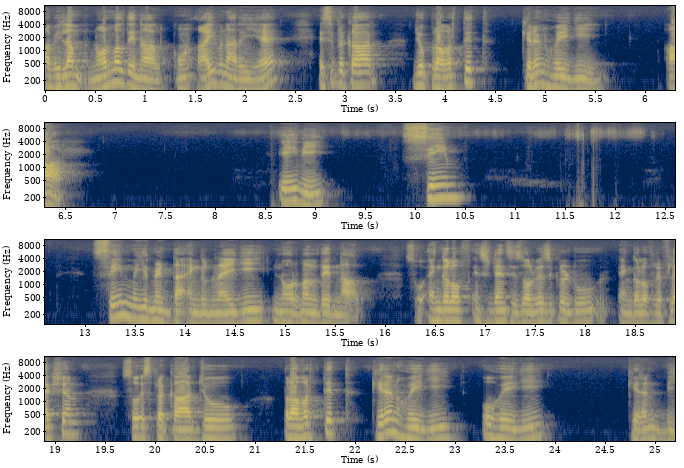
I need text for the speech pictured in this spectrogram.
ਅਭਿਲੰਬ ਨਾਰਮਲ ਦੇ ਨਾਲ ਕੋਣ ਆਈ ਬਣਾ ਰਹੀ ਹੈ ਇਸੇ ਪ੍ਰਕਾਰ ਜੋ ਪ੍ਰਵਰਤਿਤ ਕਿਰਨ ਹੋਏਗੀ ਆਰ ਇਹ ਵੀ ਸੇਮ ਸੇਮ ਮੇਜਰਮੈਂਟ ਦਾ ਐਂਗਲ ਬਣਾਏਗੀ ਨਾਰਮਲ ਦੇ ਨਾਲ। So angle of incidence is always equal to angle of reflection so ਇਸ ਪ੍ਰਕਾਰ ਜੋ ਪ੍ਰਵਰਤਿਤ ਕਿਰਨ ਹੋਏਗੀ ਉਹ ਹੋਏਗੀ ਕਿਰਨ B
